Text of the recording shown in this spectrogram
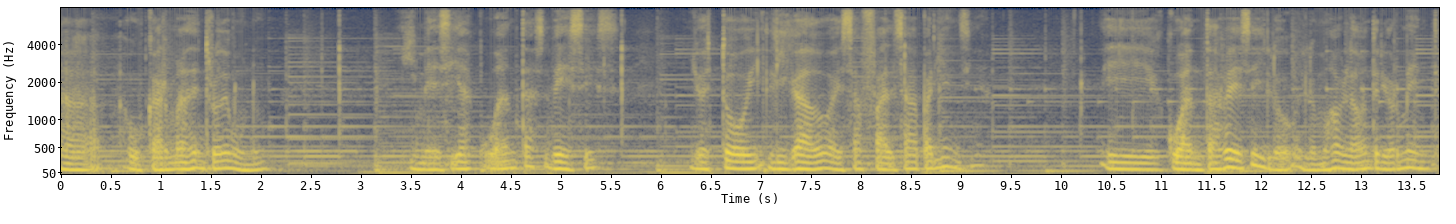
a, buscar más dentro de uno, y me decía cuántas veces yo estoy ligado a esa falsa apariencia. Y cuántas veces, y lo, lo hemos hablado anteriormente,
